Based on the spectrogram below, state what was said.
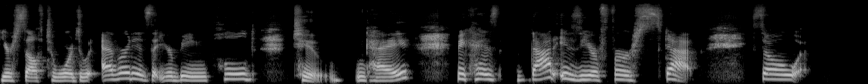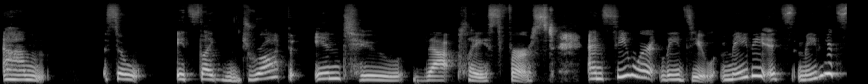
yourself towards whatever it is that you're being pulled to. Okay. Because that is your first step. So, um, so it's like drop into that place first and see where it leads you maybe it's maybe it's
